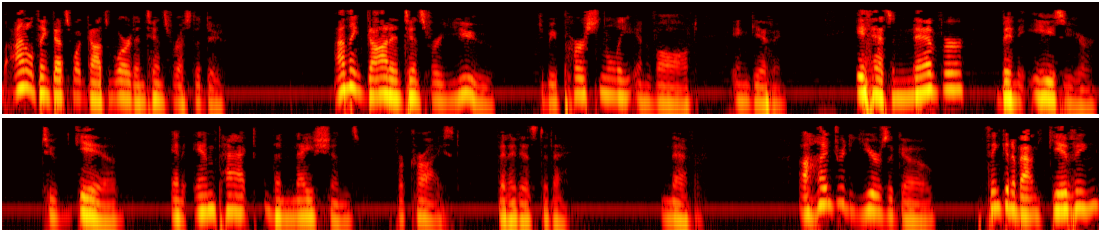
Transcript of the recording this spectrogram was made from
But I don't think that's what God's Word intends for us to do. I think God intends for you to be personally involved in giving. It has never been easier to give and impact the nations for Christ than it is today. Never. A hundred years ago, thinking about giving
